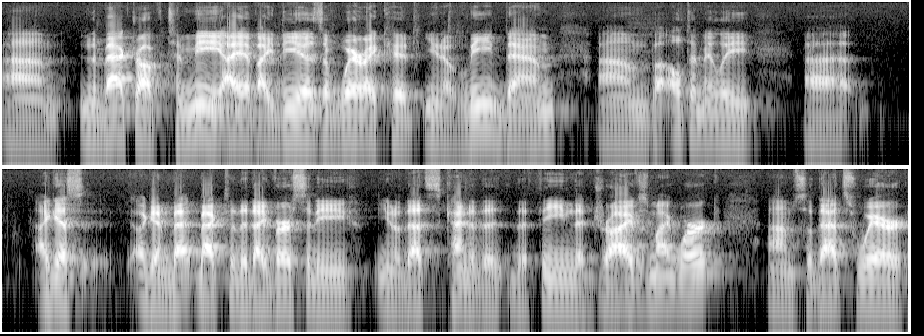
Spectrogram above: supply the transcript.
um, in the backdrop, to me, I have ideas of where I could you know, lead them, um, but ultimately, uh, I guess, again, back, back to the diversity, you know, that's kind of the, the theme that drives my work. Um, so that's where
